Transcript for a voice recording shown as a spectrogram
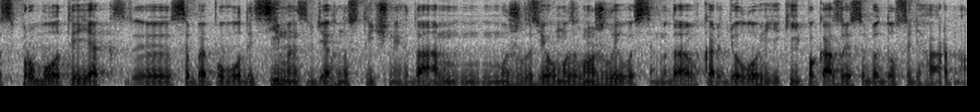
спробувати, як себе поводить Siemens в діагностичних, да, можливо, з його можливостями да, в кардіології, який показує себе досить гарно.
